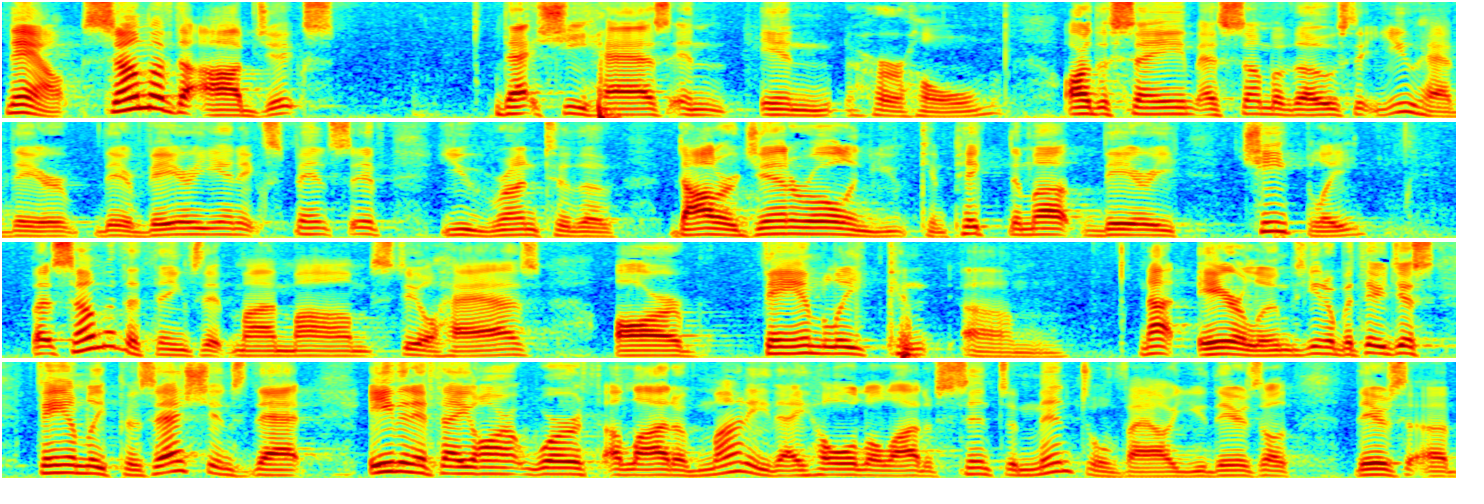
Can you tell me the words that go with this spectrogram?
Now, some of the objects that she has in, in her home are the same as some of those that you have. They're, they're very inexpensive. You run to the Dollar General and you can pick them up very cheaply. But some of the things that my mom still has are family, con- um, not heirlooms, you know, but they're just family possessions that even if they aren't worth a lot of money, they hold a lot of sentimental value. There's a, there's a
